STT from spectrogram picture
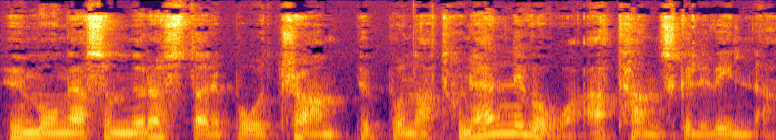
hur många som röstade på Trump på nationell nivå, att han skulle vinna.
